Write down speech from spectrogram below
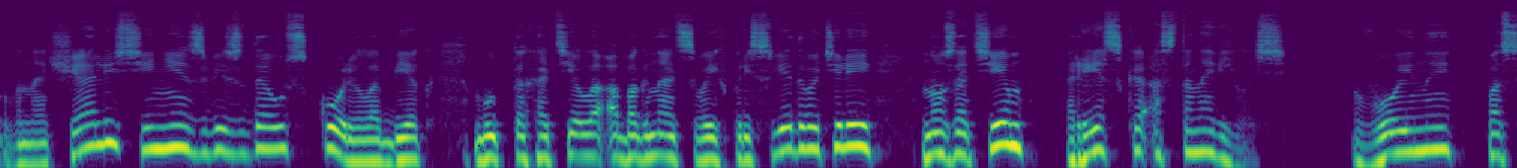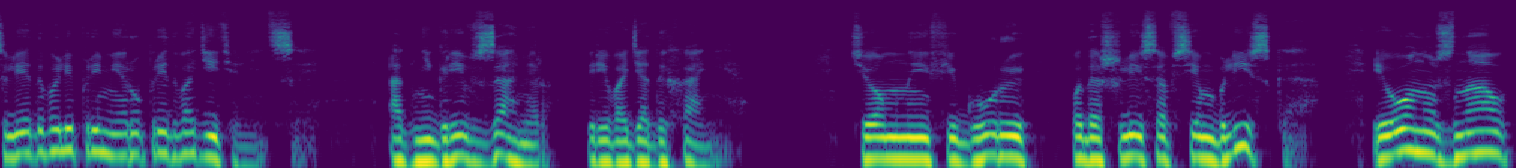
Вначале синяя звезда ускорила бег, будто хотела обогнать своих преследователей, но затем резко остановилась. Воины последовали примеру предводительницы. Огнегриф замер, переводя дыхание. Темные фигуры подошли совсем близко, и он узнал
